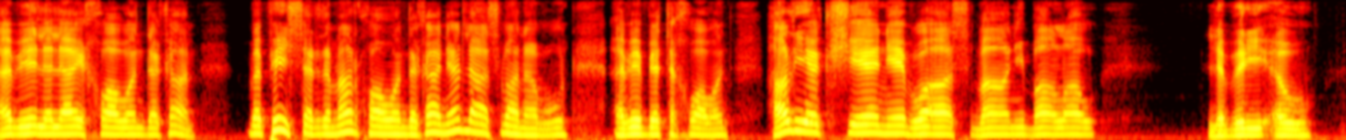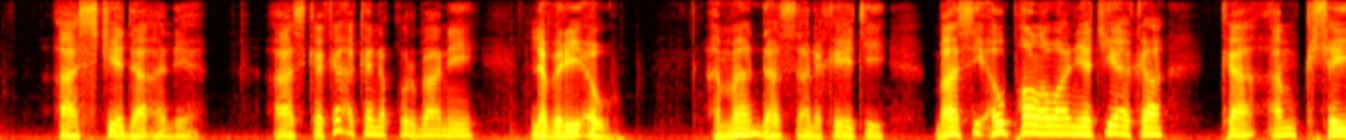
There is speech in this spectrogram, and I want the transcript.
ئەبێ لە لای خواوەندەکان، بە پێی سەردەمان خواوەندەکانیان لە ئاسمانا بوون، ئەبێ بێتە خواوەند، هەڵیەکشێنێ بۆ ئاسمانی باڵا و لە بری ئەو ئاسکێ دائەنێ، ئاسکەکە ئەکەنە قوربانی لە بری ئەو. ئەمە داستانەکەیەتی باسی ئەو پاڵەوانیەتیەکە کە ئەم کچەی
